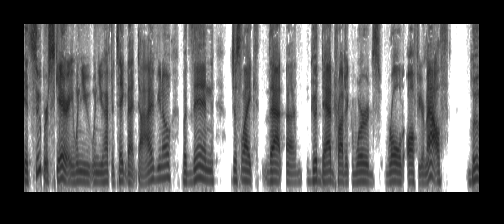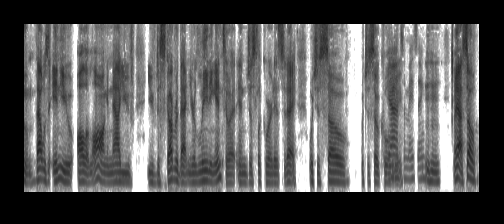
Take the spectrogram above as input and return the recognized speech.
It's super scary when you when you have to take that dive, you know. But then, just like that uh, good dad project words rolled off your mouth, boom, that was in you all along, and now you've you've discovered that and you're leaning into it, and just look where it is today, which is so which is so cool yeah, it's amazing. hmm Yeah. So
